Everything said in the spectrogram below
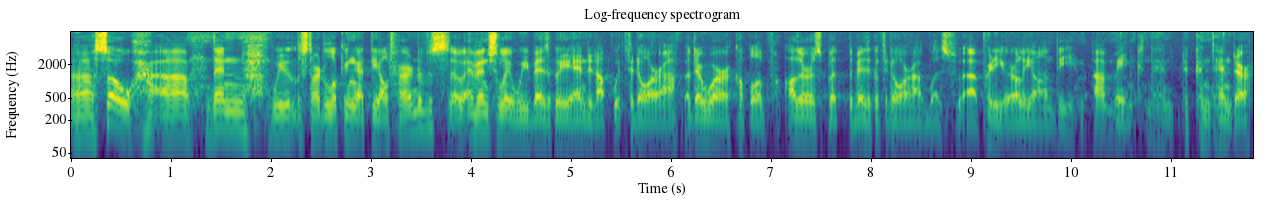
Uh, so uh, then we started looking at the alternatives. So eventually, we basically ended up with Fedora, but there were a couple of others, but the basically Fedora was uh, pretty early on the uh, main contender.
